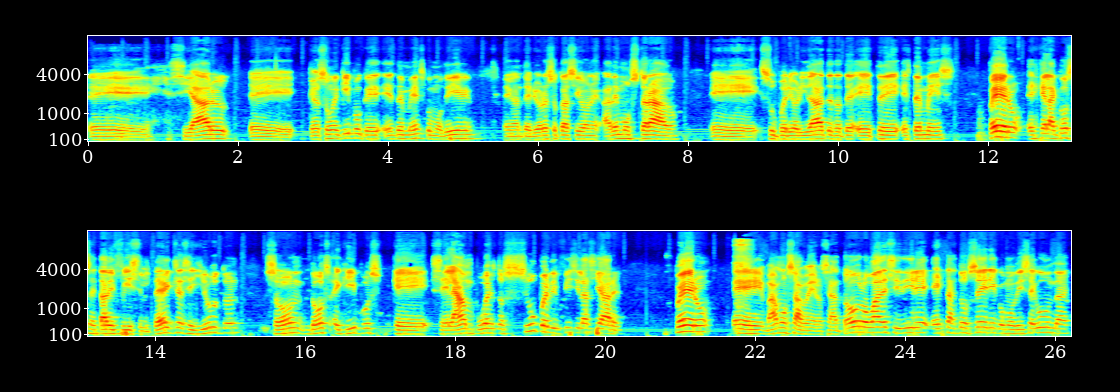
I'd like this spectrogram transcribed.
eh, Seattle, eh, que es un equipo que este mes, como dije en anteriores ocasiones, ha demostrado eh, superioridad este, este, este mes pero es que la cosa está difícil. Texas y Houston son dos equipos que se la han puesto súper difícil a Seattle. Pero vamos a ver, o sea, todo lo va a decidir estas dos series, como dice Gunda.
